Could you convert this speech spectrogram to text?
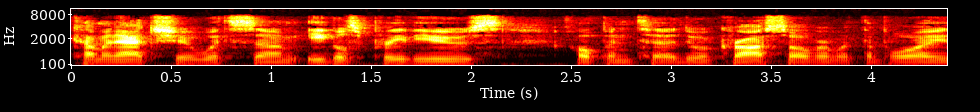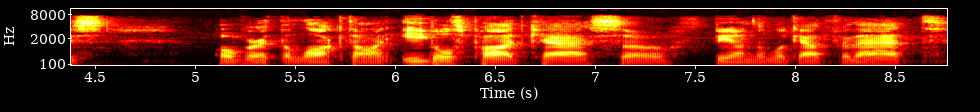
coming at you with some Eagles previews. Hoping to do a crossover with the boys over at the Locked On Eagles podcast, so be on the lookout for that.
